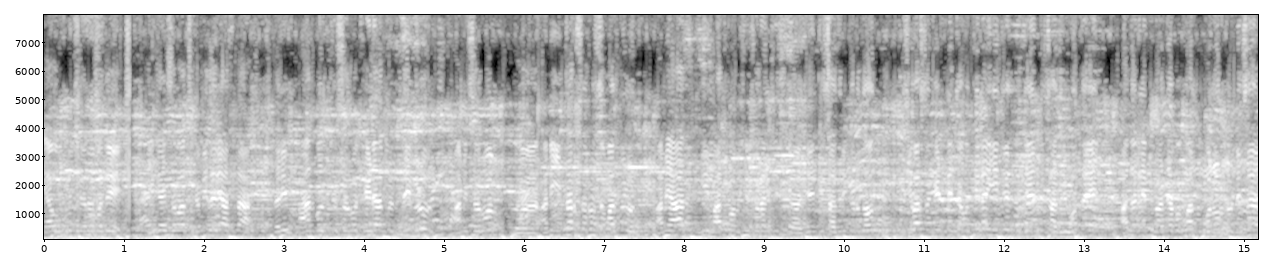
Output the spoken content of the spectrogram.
या उमरी शहरामध्ये लिंगायत समाज कमी जरी असला तरी आजबाजूच्या सर्व खेड्यांमध्ये मंत्री मिळून आम्ही सर्व आणि इतर सर्व समाज मिळून आम्ही आज ही महात्मा विश्वेश्वरांची जयंती साजरी करत आहोत. शिवा संघटनेच्या वतीनं ही जयंती जयंती साजरी होत आहे. आदरणीय प्राध्यापक मा- मनोहर तोंडे सर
